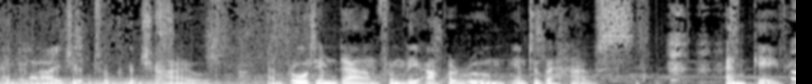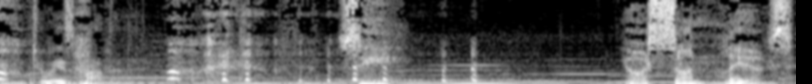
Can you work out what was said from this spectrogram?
And Elijah took the child and brought him down from the upper room into the house, and gave him to his mother. See, your son lives.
